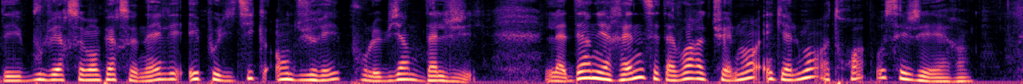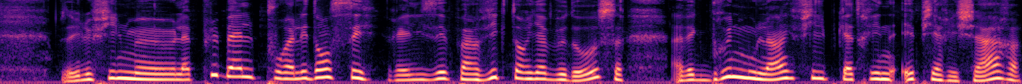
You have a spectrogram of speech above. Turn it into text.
des bouleversements personnels et politiques endurés pour le bien d'Alger. La dernière reine, c'est à voir actuellement également à 3 au CGR. Vous avez le film euh, La plus belle pour aller danser, réalisé par Victoria Bedos, avec Brune Moulin, Philippe Catherine et Pierre Richard.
